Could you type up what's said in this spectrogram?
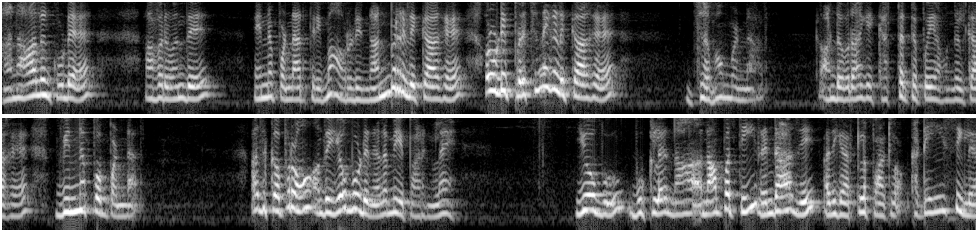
ஆனாலும் கூட அவர் வந்து என்ன பண்ணார் தெரியுமா? அவருடைய நண்பர்களுக்காக அவருடைய பிரச்சனைகளுக்காக ஜெபம் பண்ணார். ஆண்டவராகிய கத்தட்ட போய் அவங்களுக்காக விண்ணப்பம் பண்ணார். அதுக்கப்புறம் அந்த யோபோட நிலைமையை பாருங்களேன். யோபு புக்கில் நா நாற்பத்தி ரெண்டாவது அதிகாரத்தில் பார்க்கலாம். கடைசியில்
